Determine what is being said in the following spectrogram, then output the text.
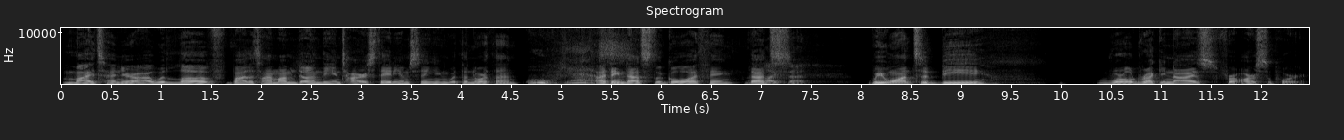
My tenure, I would love by the time I'm done the entire stadium singing with the North End. Ooh, yes I think that's the goal. I think that's I like that. we want to be world recognized for our support.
